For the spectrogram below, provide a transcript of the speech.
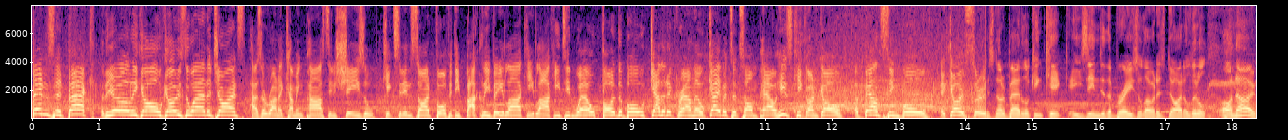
bends it back. The early goal goes the way of the Giants. Has a runner coming past in Sheezel. Kicks it inside 450. Buckley v. Larkey. Larkey did well, followed the ball, gathered at ground level, gave it to Tom Powell. His kick on goal, a bouncing ball. It goes through. It's not a bad looking kick. He's into the breeze, although it has died a little. Oh no.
